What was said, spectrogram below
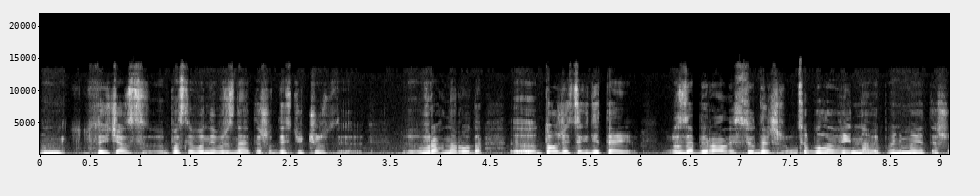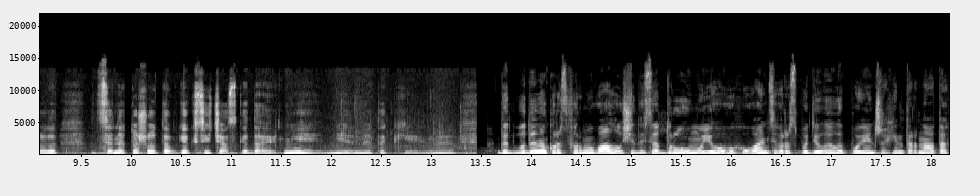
в той час, після війни, ви ж знаєте, що десь чуть враг народу. Е, Теж цих дітей забирали сюди. Це була війна, ви розумієте, що це не то, що так, як зараз кидають. Ні, ні, не такі. Не. Дитбудинок розформували у 62-му. Його вихованців розподілили по інших інтернатах.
